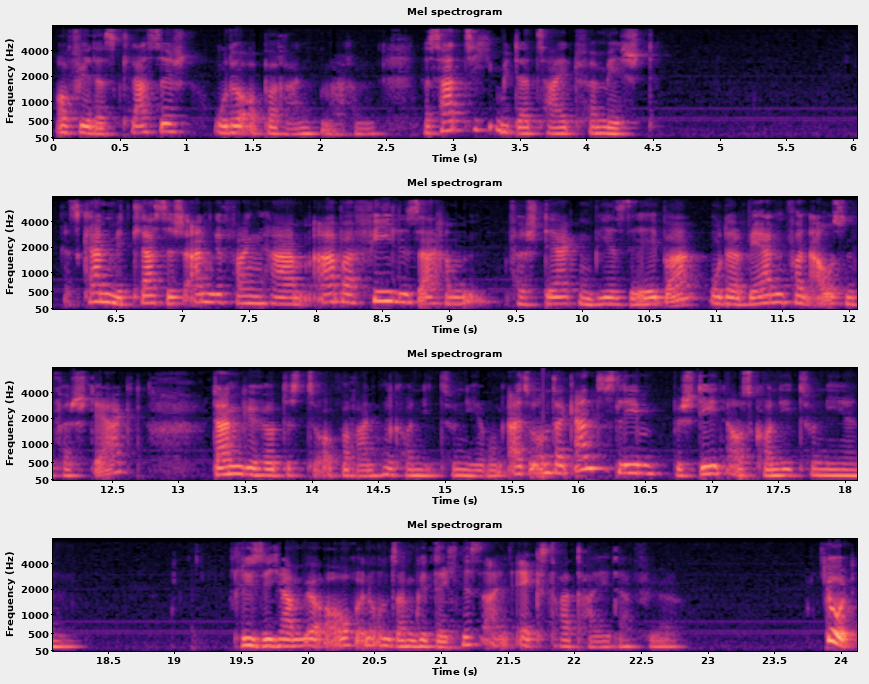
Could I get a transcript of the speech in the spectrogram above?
ob wir das klassisch oder operant machen. Das hat sich mit der Zeit vermischt. Es kann mit klassisch angefangen haben, aber viele Sachen verstärken wir selber oder werden von außen verstärkt dann gehört es zur operanten Konditionierung. Also unser ganzes Leben besteht aus Konditionieren. Schließlich haben wir auch in unserem Gedächtnis einen extra Teil dafür. Gut,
